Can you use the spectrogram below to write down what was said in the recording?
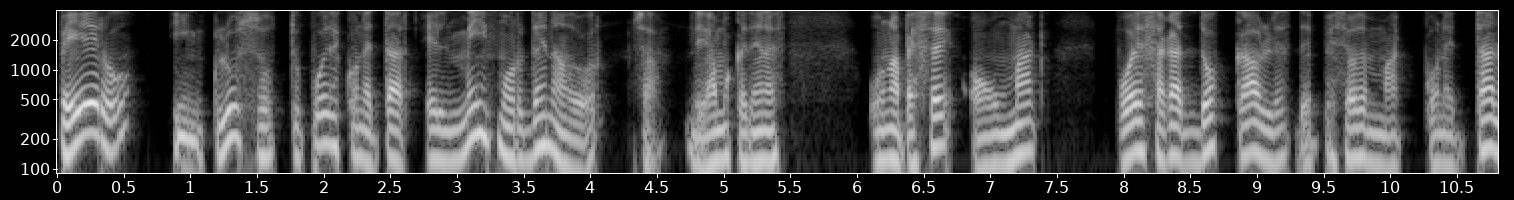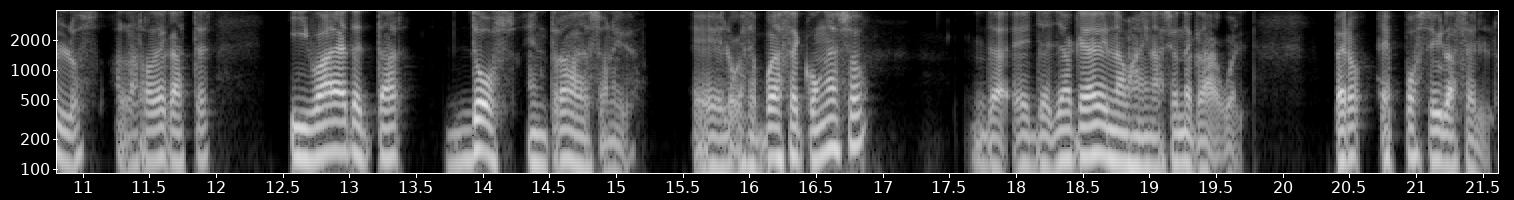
Pero incluso tú puedes conectar el mismo ordenador. O sea, digamos que tienes una PC o un Mac puedes sacar dos cables del PC o del Mac, conectarlos a la Rodecaster y va a detectar dos entradas de sonido. Eh, lo que se puede hacer con eso eh, ya, queda en la imaginación de cada cual, pero es posible hacerlo.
